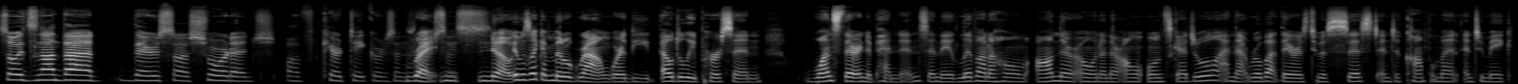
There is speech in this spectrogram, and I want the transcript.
So it's not that there's a shortage of caretakers and right. nurses. No, it was like a middle ground where the elderly person wants their independence and they live on a home on their own and their own, own schedule and that robot there is to assist and to complement and to make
